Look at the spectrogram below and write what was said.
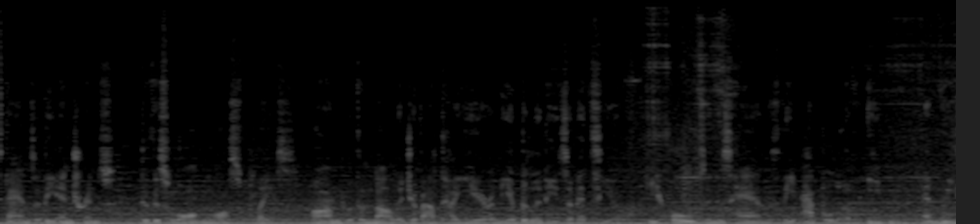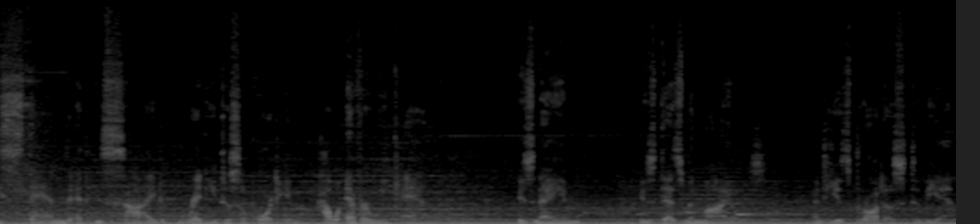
stands at the entrance to this long-lost place, armed with the knowledge of Altair and the abilities of Ezio. He holds in his hands the apple of Eden, and we stand at his side, ready to support him, however we can. His name is Desmond Miles, and he has brought us to the end.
